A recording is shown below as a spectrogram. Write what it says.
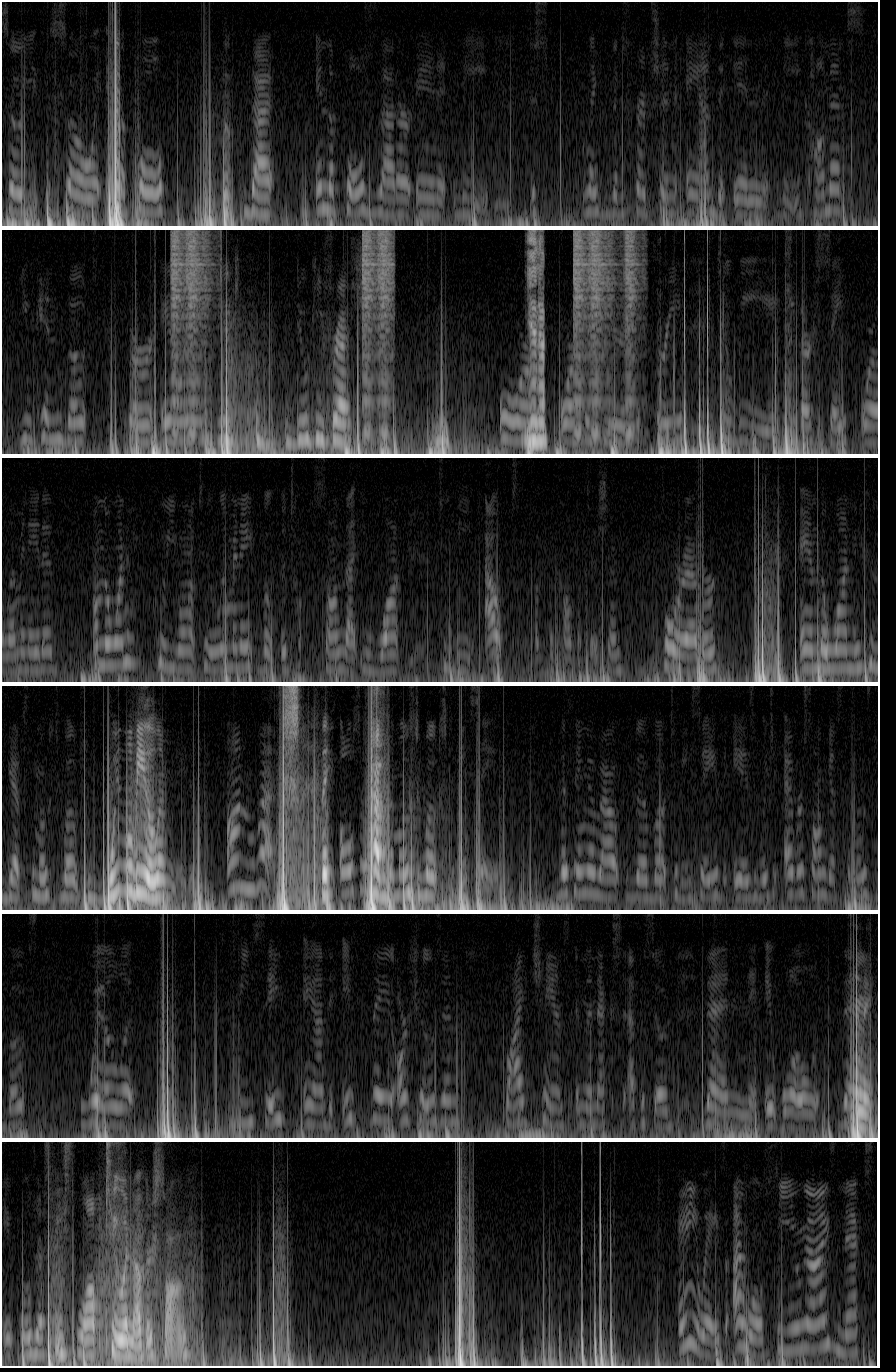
So, you, so in the poll that in the polls that are in the dis- link in the description and in the comments, you can vote for Alien, Dookie, Dookie Fresh, or You know- Orphan Tears 3 to be either safe or eliminated. On the one who you want to eliminate, vote the song that you want to be out of the competition forever. And the one who gets the most votes will be eliminated. Unless they also have the most votes to be saved. The thing about the vote to be saved is whichever song gets the most votes will be safe, and if they are chosen by chance in the next episode, then it will then it will just be swapped to another song.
